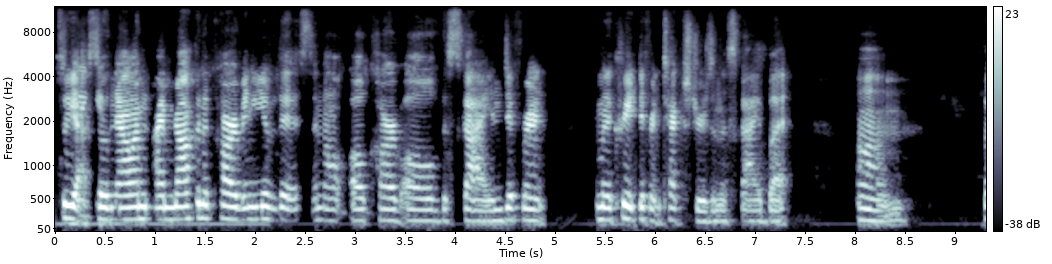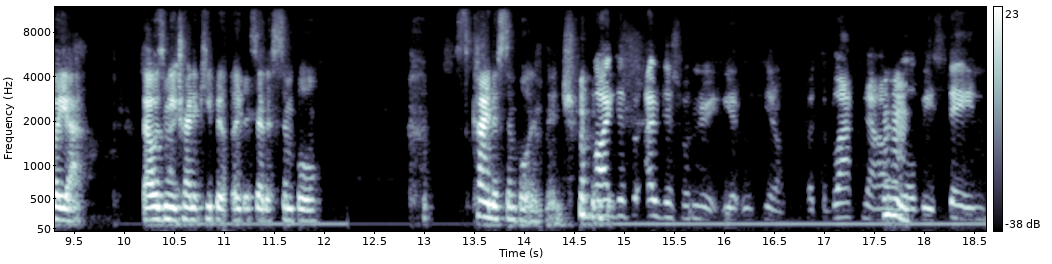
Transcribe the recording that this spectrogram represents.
So yeah, so now I'm I'm not gonna carve any of this and I'll I'll carve all the sky in different, I'm gonna create different textures in the sky, but um, but yeah, that was me trying to keep it, like I said, a simple, kind of simple image. Well, I just, I just wondering, you, you know, but the black now Mhm. will be stained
